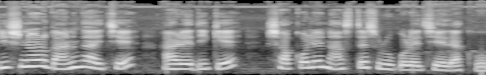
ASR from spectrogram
কৃষ্ণর গান গাইছে আর এদিকে সকলে নাচতে শুরু করেছে, দেখো।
